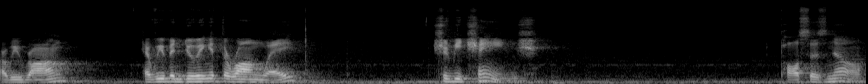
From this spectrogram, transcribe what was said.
Are we wrong? Have we been doing it the wrong way? Should we change? Paul says, no.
